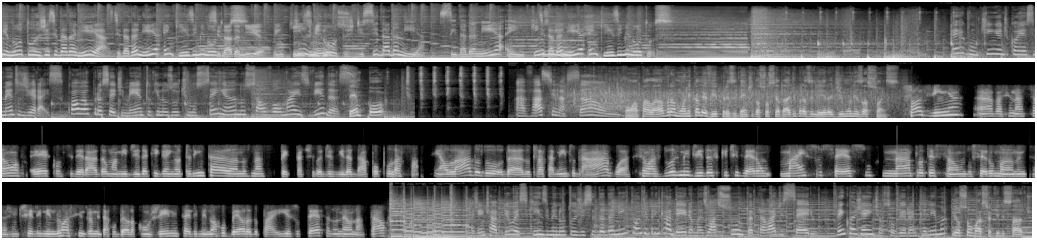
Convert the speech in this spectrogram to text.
minutos de cidadania. Cidadania em 15 minutos. Cidadania em 15, 15 minutos. minutos de cidadania. Cidadania em 15 Cidadania minutos. em 15 minutos. Perguntinha de conhecimentos gerais. Qual é o procedimento que nos últimos 100 anos salvou mais vidas? Tempo. A vacinação. Com a palavra, Mônica Levi, presidente da Sociedade Brasileira de Imunizações. Sozinha, a vacinação é considerada uma medida que ganhou 30 anos na expectativa de vida da população. Assim, ao lado do, da- do tratamento da água, são as duas medidas que tiveram mais sucesso na proteção do ser humano. Então, a gente eliminou a síndrome da rubéola congênita, eliminou a rubéola do país, o tétano neonatal. A gente abriu esse 15 minutos de cidadania em tom de brincadeira, mas o assunto é pra lá de sério. Vem com a gente, eu sou Verônica Lima. E eu sou Márcio Aquilissardi.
